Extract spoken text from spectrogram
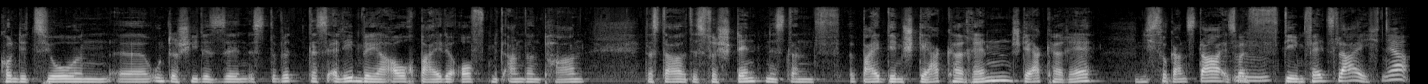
Kondition, äh, Unterschiede sind, ist, wird, das erleben wir ja auch beide oft mit anderen Paaren, dass da das Verständnis dann bei dem Stärkeren, Stärkere nicht so ganz da ist, weil f- dem fällt es leicht. Mhm. ja,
